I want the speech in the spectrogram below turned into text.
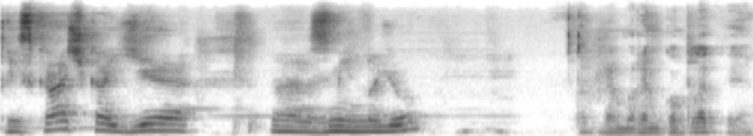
Тріскачка є е, змінною. Прямо ремкомплект є.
